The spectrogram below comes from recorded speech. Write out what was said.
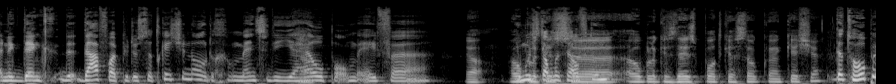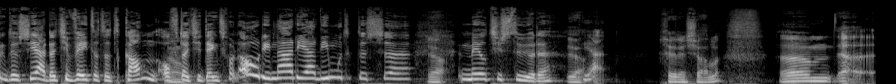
En ik denk, de- daarvoor heb je dus dat kistje nodig. Mensen die je helpen om even... Ja. moet je het Hopelijk allemaal is, zelf eh, doen? hopelijk is deze podcast ook een kistje. Dat hoop ik dus, ja, dat je weet dat het kan. Of Ja. dat je denkt van, oh, die Nadia, die moet ik dus eh, Ja. een mailtje sturen. Ja. ja. Geer en Charles. Ehm, ja,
